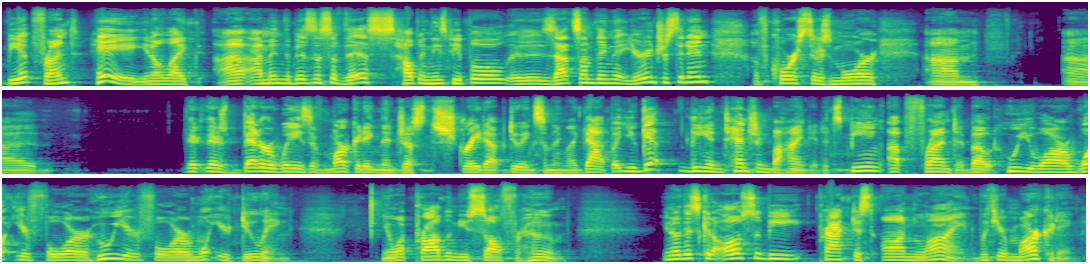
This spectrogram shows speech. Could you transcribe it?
be upfront. Hey, you know, like I, am in the business of this, helping these people. Is that something that you're interested in? Of course, there's more. Um, uh, there, there's better ways of marketing than just straight up doing something like that. But you get the intention behind it. It's being upfront about who you are, what you're for, who you're for, what you're doing. You know, what problem you solve for whom. You know, this could also be practiced online with your marketing,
